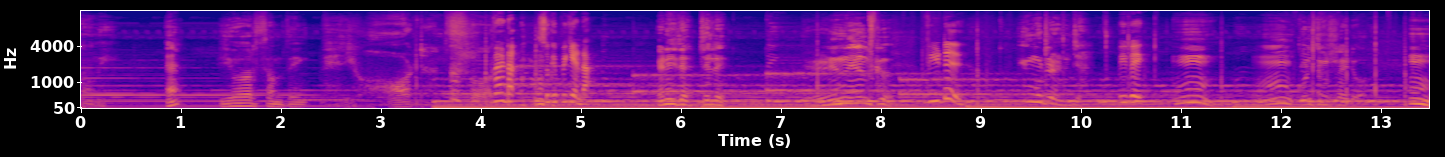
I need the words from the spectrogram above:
തോന്നി നീ? You are something very hot വേണ്ട സുഖിപ്പിക്കണ്ട. എണീറ്റേ ചെല്ലേ. എഴുന്നേൽക്ക്. വിട് ഇങ്ങോട്ട് എണീറ്റേ വിവേക് ഉം, ഉം, കുളിച്ച് ഫ്രഷായിട്ട് വാ ഉം,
